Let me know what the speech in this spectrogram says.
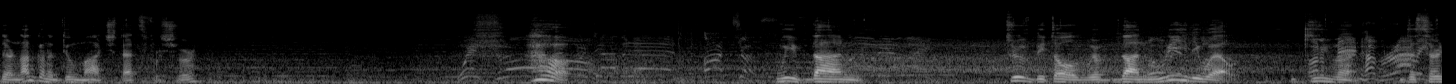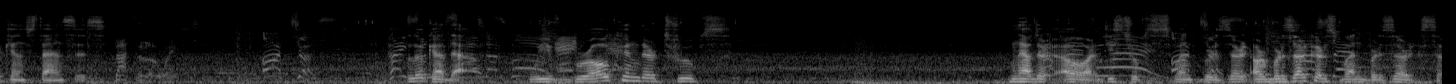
They're not gonna do much, that's for sure. We've done, truth be told, we've done really well, given the circumstances. Battle awaits. Archers! Look at that. We've broken their troops. Now they're oh these troops went berserk our berserkers went berserk so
